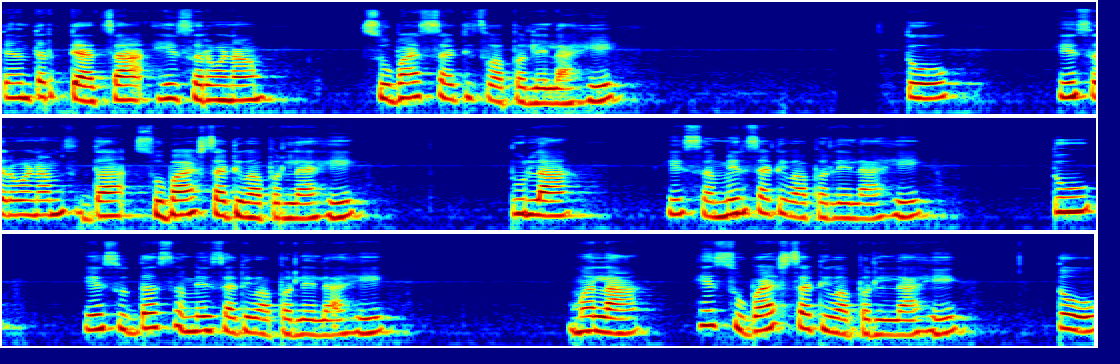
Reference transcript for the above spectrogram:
त्यानंतर त्याचा हे सर्वनाम सुभाषसाठीच वापरलेलं आहे. तो हे सर्वनामसुद्धा सुभाषसाठी वापरलं आहे. तुला हे समीरसाठी वापरलेलं आहे. तू हे सुद्धा समीरसाठी वापरलेलं आहे. मला हे सुभाषसाठी वापरलेलं आहे. तो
